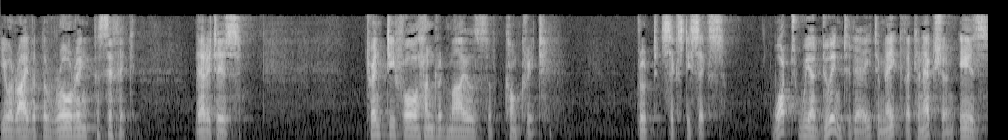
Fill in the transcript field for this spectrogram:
you arrive at the roaring Pacific. There it is. 2,400 miles of concrete. Route 66. What we are doing today to make the connection is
